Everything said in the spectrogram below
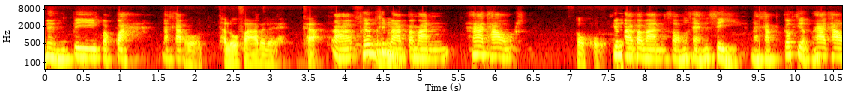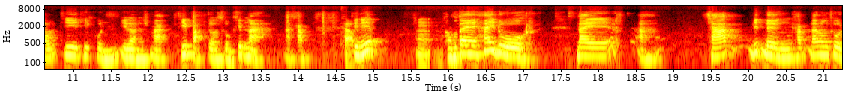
หนึ่งปีกว่าๆนะครับโอ้โหทะลุฟ้าไปเลยครับอ่าเพิ่มขึ้นมาประมาณห้าเท่าโอ้โหขึ้นมาประมาณสองแสนสี่นะครับ ก็เกือบห้าเท่าที่ที่คุณอีลอนมัสก์ที่ปรับตัวสูงขึ้นมานะครับครับทีนี้อืมผมไปให้ดูในอ่า ชาร์ตนิดหนึ่งครับนักลงทุน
